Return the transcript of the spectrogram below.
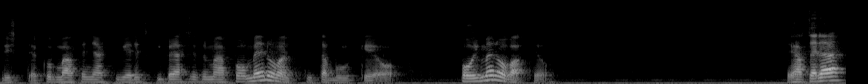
když jako máte nějaký vědecký práce, to má pojmenovat ty tabulky, jo. Pojmenovat, jo. Já teda,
